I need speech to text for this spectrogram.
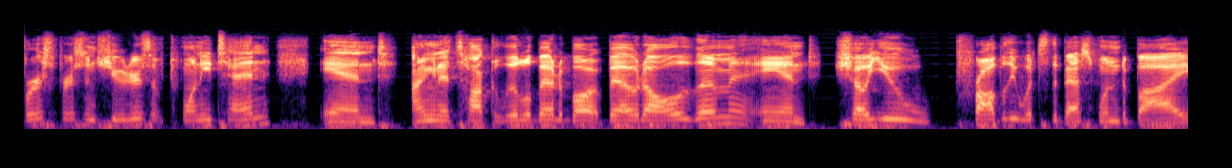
first person shooters of 2010 and i'm going to talk a little bit about, about all of them and show you probably what's the best one to buy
